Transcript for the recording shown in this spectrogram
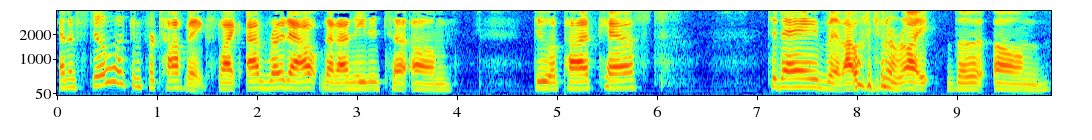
And I'm still looking for topics. Like I wrote out that I needed to um, do a podcast today, but I was going to write the um,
